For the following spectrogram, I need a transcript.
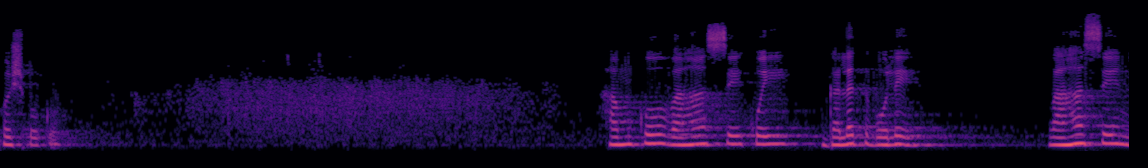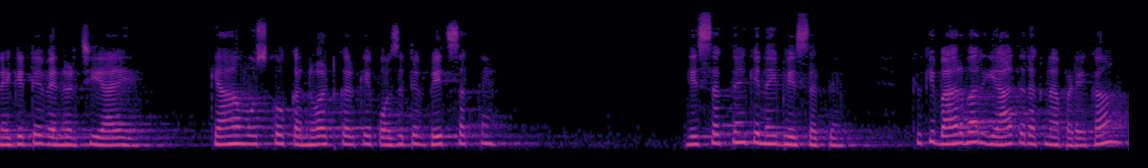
खुशबू को। हमको वहाँ से कोई गलत बोले, वहाँ से नेगेटिव एनर्जी आए, क्या हम उसको कन्वर्ट करके पॉजिटिव भेज सकते हैं? भेज सकते हैं कि नहीं भेज सकते? हैं क्योंकि बार बार याद रखना पड़ेगा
